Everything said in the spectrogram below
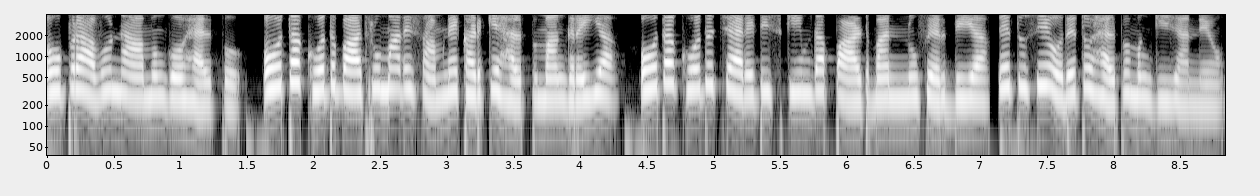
ਉਹ ਭਰਾਵੋ ਨਾ ਮੰਗੋ ਹੈਲਪ ਉਹ ਤਾਂ ਖੁਦ ਬਾਥਰੂਮਾਂ ਦੇ ਸਾਹਮਣੇ ਖੜ ਕੇ ਹੈਲਪ ਮੰਗ ਰਹੀ ਆ। ਉਹ ਤਾਂ ਖੁਦ ਚੈਰਿਟੀ ਸਕੀਮ ਦਾ ਪਾਰਟ ਬਣਨ ਨੂੰ ਫਿਰਦੀ ਆ ਤੇ ਤੁਸੀਂ ਉਹਦੇ ਤੋਂ ਹੈਲਪ ਮੰਗੀ ਜਾਂਦੇ ਹੋ।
